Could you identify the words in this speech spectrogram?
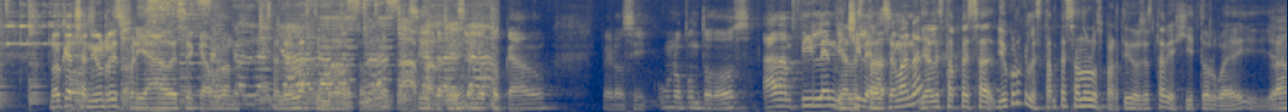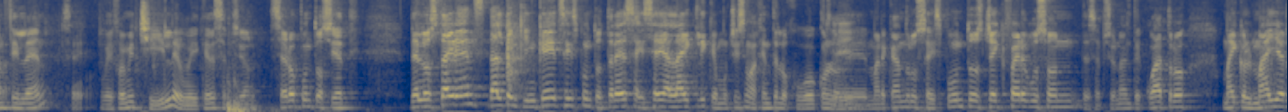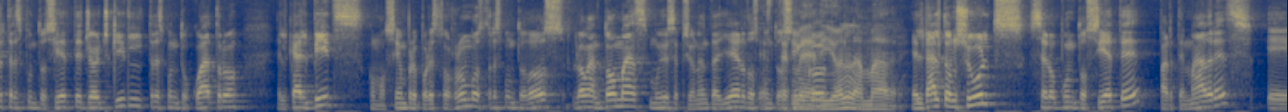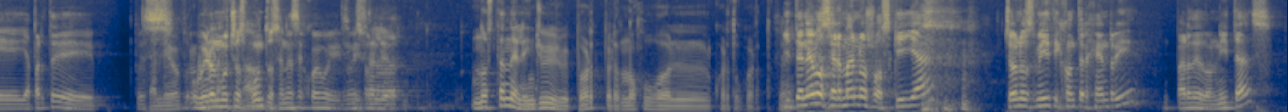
no cacha ni un resfriado ese cabrón. Salió lastimado también. Sí, aparte. también salió tocado. Pero sí, 1.2. Adam Thielen, mi chile está- la semana. Ya le está pesando. Yo creo que le están pesando los partidos. Ya está viejito el güey. Adam Thielen. Sí. Güey, fue mi chile, güey. Qué decepción. 0.7. De los Tyrants, Dalton Kincaid 6.3, Isaiah Likely, que muchísima gente lo jugó con lo de Mark Andrews, 6 puntos, Jake Ferguson, decepcionante 4, Michael Mayer 3.7, George Kittle 3.4, el Kyle Pitts, como siempre por estos rumbos, 3.2, Logan Thomas, muy decepcionante ayer, 2.5. Este me dio en la madre. El Dalton Schultz, 0.7, parte madres. eh, y aparte, pues hubieron muchos puntos en ese juego y no hizo nada. No está en el injury report, pero no jugó el cuarto cuarto. Y tenemos hermanos Rosquilla, John Smith y Hunter Henry, un par de donitas.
